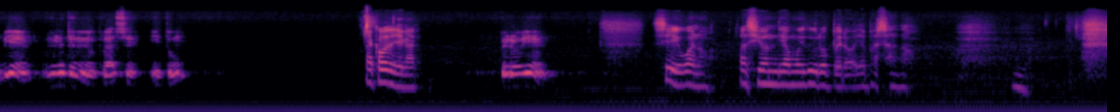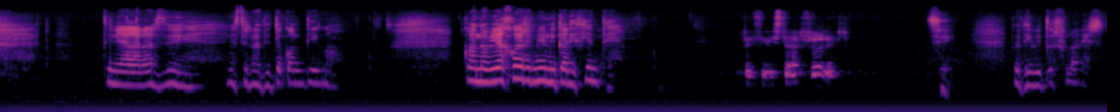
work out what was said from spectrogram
Bien, hoy no he tenido clase. ¿Y tú? Acabo de llegar. Pero bien. Sí, bueno, ha sido un día muy duro, pero ya ha pasado. Tenía ganas de este ratito contigo. Cuando viajo eres mi única aliciente. ¿Recibiste las flores? Sí, recibí tus flores.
